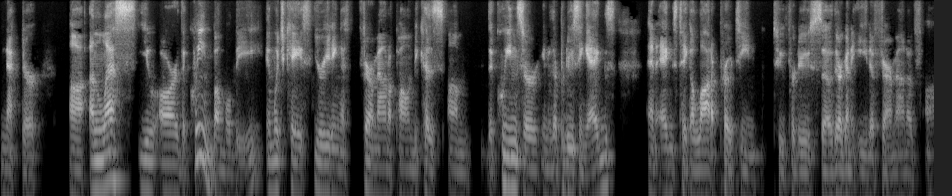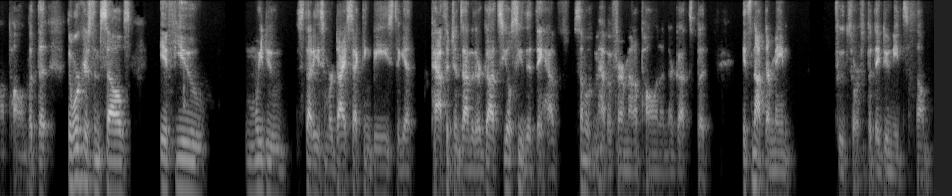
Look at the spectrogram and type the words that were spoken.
nectar, uh, unless you are the queen bumblebee, in which case you're eating a fair amount of pollen because um, the queens are, you know, they're producing eggs, and eggs take a lot of protein to produce, so they're going to eat a fair amount of uh, pollen. But the the workers themselves, if you we do studies and we're dissecting bees to get pathogens out of their guts, you'll see that they have some of them have a fair amount of pollen in their guts, but it's not their main food source, but they do need some.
